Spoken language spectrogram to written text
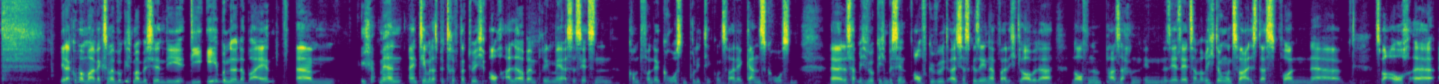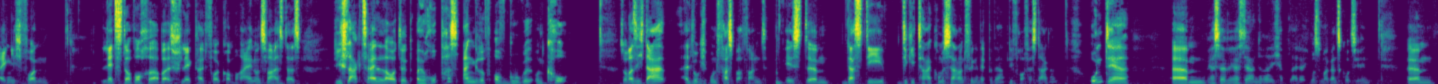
Ja, dann gucken wir mal, wechseln wir wirklich mal ein bisschen die, die Ebene dabei. Ähm, ich habe mir ein, ein, Thema, das betrifft natürlich auch alle, aber im Primär ist es jetzt ein, kommt von der großen Politik und zwar der ganz großen. Äh, das hat mich wirklich ein bisschen aufgewühlt, als ich das gesehen habe, weil ich glaube, da laufen ein paar Sachen in eine sehr seltsame Richtung. Und zwar ist das von, äh, zwar auch äh, eigentlich von letzter Woche, aber es schlägt halt vollkommen rein. Und zwar ist das, die Schlagzeile lautet Europas Angriff auf Google und Co. So, was ich da halt wirklich unfassbar fand, ist, ähm, dass die Digitalkommissarin für den Wettbewerb, die Frau Verstager, und der, ähm, wer ist der, wer ist der andere? Ich habe leider, ich muss mal ganz kurz hier hin. Ähm,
